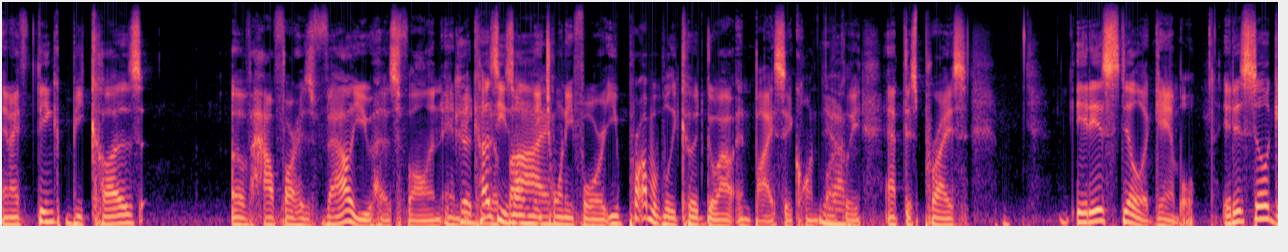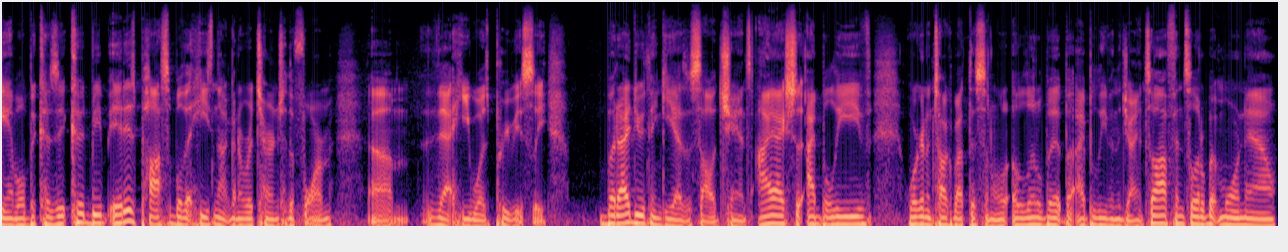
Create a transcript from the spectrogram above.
and I think because of how far his value has fallen, and could be because a he's buy. only 24, you probably could go out and buy Saquon Yeah. Barkley at this price it is still a gamble. It is still a gamble because it could be. It is possible that he's not going to return to the form um, that he was previously. But I do think he has a solid chance. I actually, I believe we're going to talk about this in a, a little bit. But I believe in the Giants' offense a little bit more now.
